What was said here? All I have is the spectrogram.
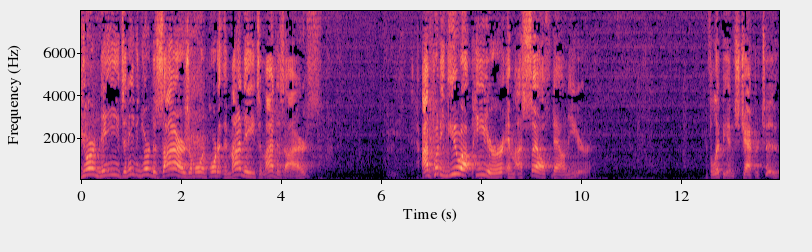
Your needs and even your desires are more important than my needs and my desires. I'm putting you up here and myself down here. Philippians chapter 2.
